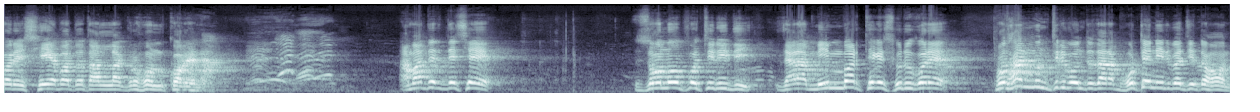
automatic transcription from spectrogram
করে সে এবাদত আল্লাহ গ্রহণ করে না। আমাদের দেশে জনপ্রতিনিধি যারা মেম্বার থেকে শুরু করে প্রধানমন্ত্রী পর্যন্ত যারা ভোটে নির্বাচিত হন,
